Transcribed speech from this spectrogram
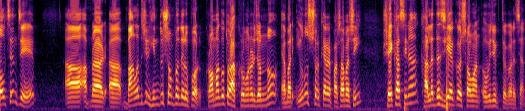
বলছেন যে আপনার বাংলাদেশের হিন্দু সম্প্রদায়ের উপর ক্রমাগত আক্রমণের জন্য এবার ইউনুস সরকারের পাশাপাশি শেখ হাসিনা, খালেদা জিয়াকেও সমান অভিযুক্ত করেছেন।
